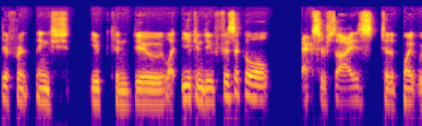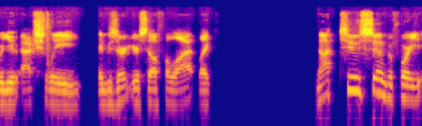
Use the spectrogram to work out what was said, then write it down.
different things you can do. Like you can do physical exercise to the point where you actually exert yourself a lot. Like not too soon before you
